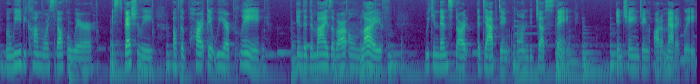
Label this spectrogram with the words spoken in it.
When we become more self aware, especially of the part that we are playing in the demise of our own life, we can then start adapting on the just thing and changing automatically.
